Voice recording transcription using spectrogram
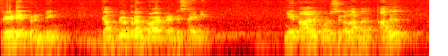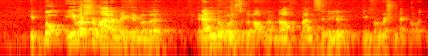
three D printing computer embroidery designing ഈ നാല് കോഴ്സുകളാണ് അതിൽ ഇപ്പോൾ ഈ വർഷം ആരംഭിക്കുന്നത് രണ്ട് കോഴ്സുകളാണ് ഡ്രാഫ്റ്റ്മാൻ സിവിലും ഇൻഫർമേഷൻ ടെക്നോളജി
